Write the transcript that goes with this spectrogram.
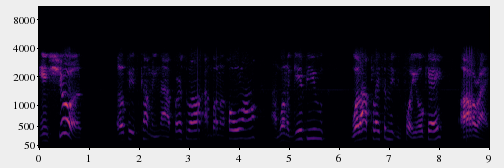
ensure us of his coming. Now, first of all, I'm gonna hold on. I'm gonna give you. Well, I'll play some music for you. Okay. All right.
